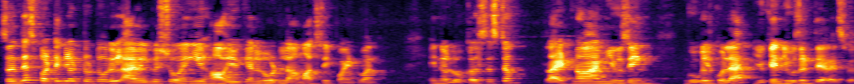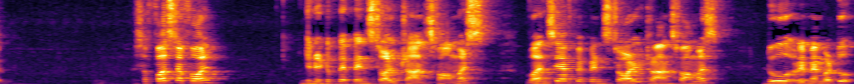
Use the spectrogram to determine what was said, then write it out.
So in this particular tutorial, I will be showing you how you can load Llama 3.1 in your local system. Right now, I'm using Google Colab. You can use it there as well. So first of all, you need to pip install transformers once you have pip installed transformers do remember to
